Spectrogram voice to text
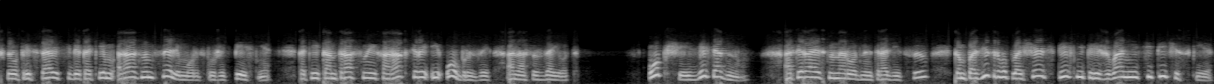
чтобы представить себе, каким разным целям может служить песня, какие контрастные характеры и образы она создает. Общее здесь одно. Опираясь на народную традицию, композитор воплощает в песне переживания типические,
